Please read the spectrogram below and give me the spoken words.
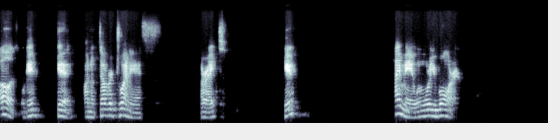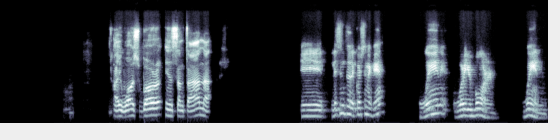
Oh, okay, good. On October 20th. All right. Here. Jaime, when were you born? I was born in Santa Ana. Eh, listen to the question again. When were you born? When?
